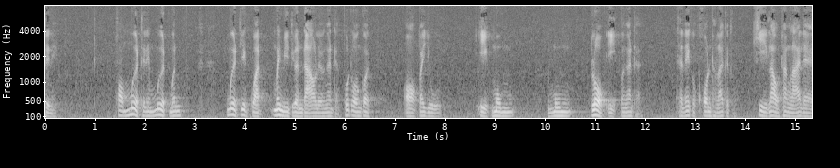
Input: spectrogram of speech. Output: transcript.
ทีนี้ พอมืดทีนี้มืดเหมือนมืดยิ่งกว่าไม่มีเดือนดาวเลยงั้นเถอะพระองค์ก็ออกไปอยู่อีกมุมมุมโลกอีกเหมือนกันเถอะท่านี้ก็คนทั้งหลายก็ขี้เล่าทั้งหลายเลย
